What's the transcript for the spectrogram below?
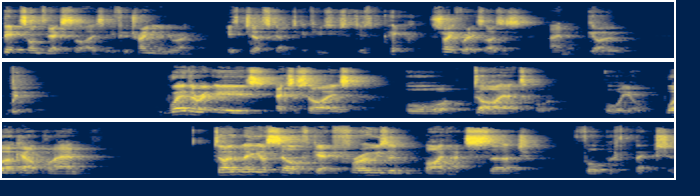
bits onto the exercise, if you're training on your own, is just going to confuse you. So just pick straightforward exercises and go with it. Whether it is exercise or diet or, or your workout plan. Don't let yourself get frozen by that search for perfection.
